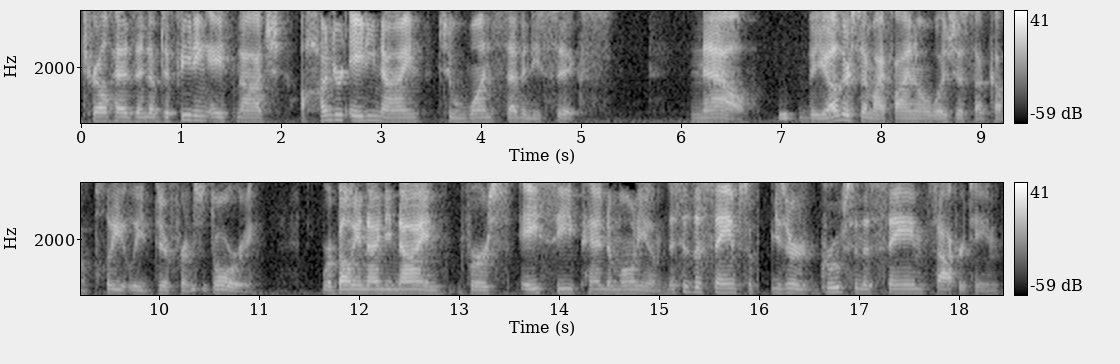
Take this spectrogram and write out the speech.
Trailheads end up defeating Eighth Notch 189 to 176. Now, the other semifinal was just a completely different story. Rebellion 99 versus AC Pandemonium. This is the same, these are groups in the same soccer team.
